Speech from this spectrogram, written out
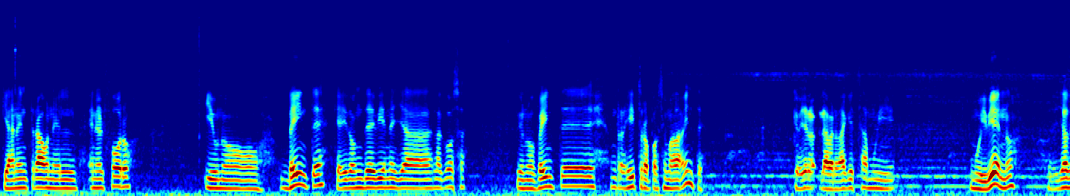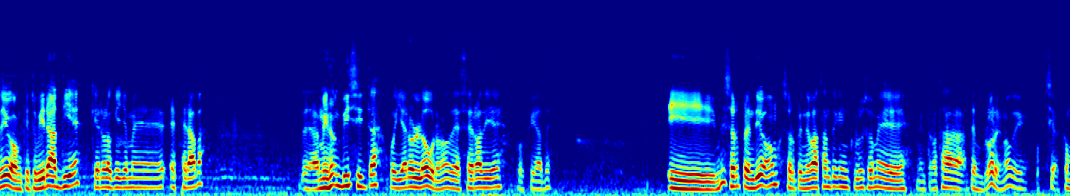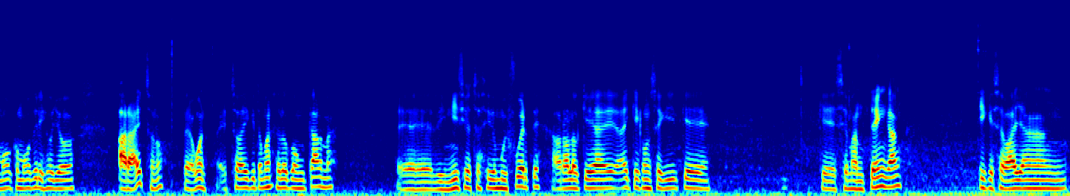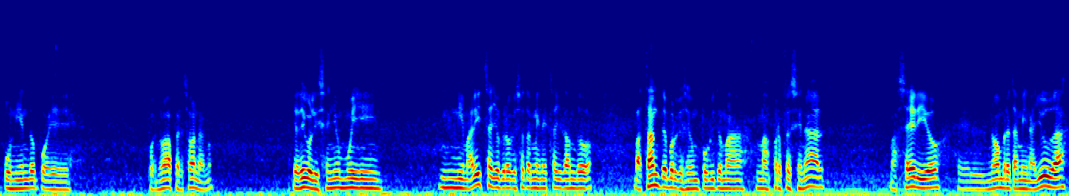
que han entrado en el, en el foro y unos 20, que ahí donde viene ya la cosa, y unos 20 registros aproximadamente. Que oye, la verdad que está muy, muy bien, ¿no? Ya os digo, aunque tuviera 10, que era lo que yo me esperaba, a menos en visitas, pues ya era un logro, ¿no? De 0 a 10, pues fíjate. Y me sorprendió, me sorprendió bastante que incluso me, me entró hasta temblores, ¿no? De, hostia, ¿cómo, ¿cómo dirijo yo ahora esto, no? Pero bueno, esto hay que tomárselo con calma. Eh, el inicio esto ha sido muy fuerte. Ahora lo que hay, hay que conseguir que, que se mantengan y que se vayan uniendo pues, pues nuevas personas, ¿no? Yo digo, el diseño es muy minimalista, yo creo que eso también está ayudando bastante porque es un poquito más, más profesional, más serio, el nombre también ayuda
